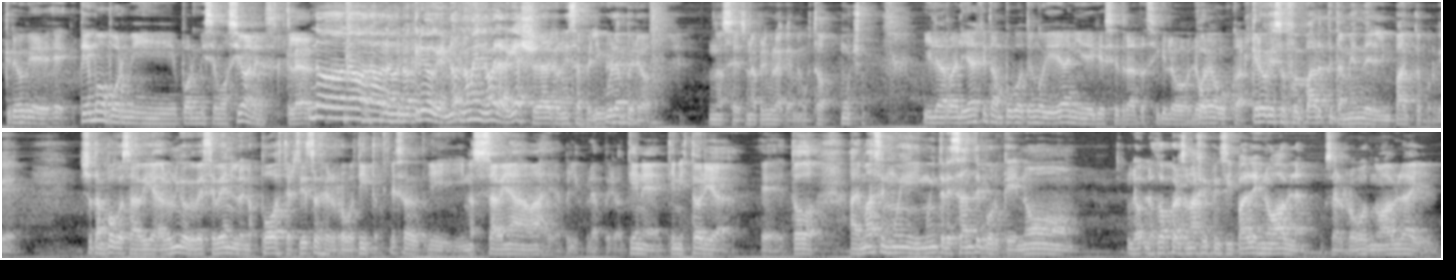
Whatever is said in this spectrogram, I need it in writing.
Creo que eh, temo por, mi, por mis emociones. Claro. No, no, no, no, no creo que. No, no, me, no me largué a llorar con esa película, pero no sé, es una película que me gustó mucho. Y la realidad es que tampoco tengo idea ni de qué se trata, así que lo, lo voy a buscar. Creo que eso fue parte también del impacto, porque yo tampoco sabía. Lo único que se ve en los pósters y eso es el robotito. Exacto. Y, y no se sabe nada más de la película, pero tiene, tiene historia, eh, todo. Además es muy, muy interesante porque no. Lo- los dos personajes principales no hablan, o sea, el robot no habla y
